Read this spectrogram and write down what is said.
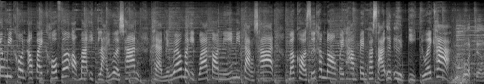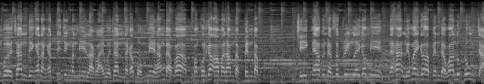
ยังมีคนเอาไป cover ออกมาอีกหลายเวอร์ชั่นแถมยังแววมาอีกว่าตอนนี้มีต่างชาติ มาขอซื้อทำนองไปทำเป็นภาษาอื่นๆ อีกด้วยค่ะ พูดถึงเวอร์ชันเพลงงัดหนังงัดที่จริงมันมีหลากหลายเวอร์ชันนะครับผมมีทั้งแบบว่าบางคนก็เอามาทำแบบเป็นแบบฉีกแนวเป็นแบบสตริงเลยก็มีนะฮะหรือไม่ก็เป็นแบบว่าลูกทุ่งจ๋า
